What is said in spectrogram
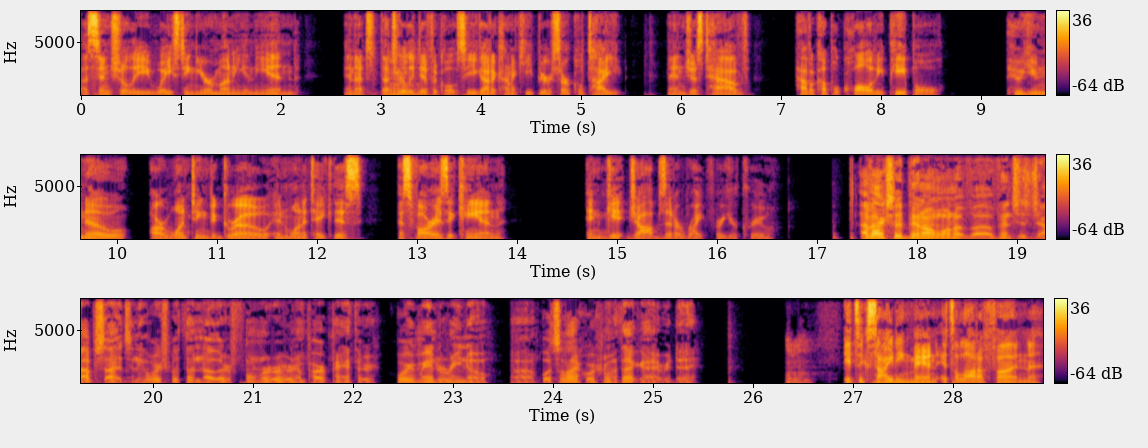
essentially wasting your money in the end and that's that's really Mhm. difficult so you got to kind of keep your circle tight and just have have a couple quality people who you know are wanting to grow and want to take this as far as it can and get jobs that are right for your crew. I've actually been on one of uh, Vince's job sites, and he works with another former Riverton Parke Panther, Corey Mandarino. Uh, what's it like working with that guy every day? It's exciting, man. It's a lot of fun.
